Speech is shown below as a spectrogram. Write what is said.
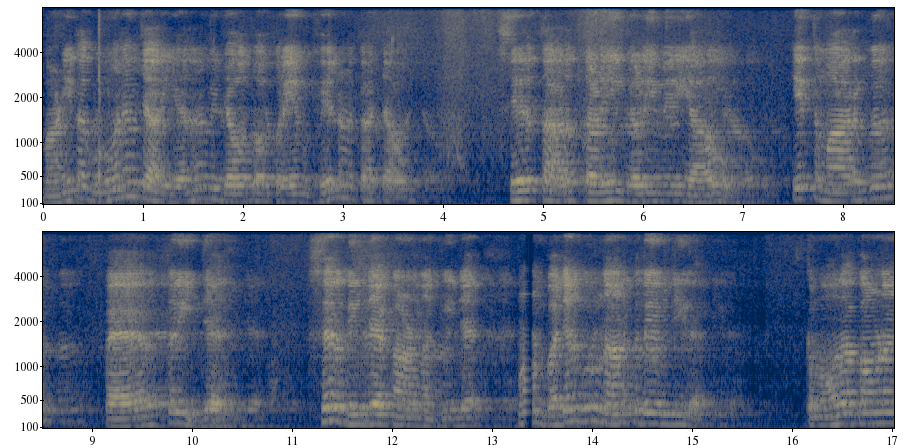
ਬਾਣੀ ਤਾਂ ਗੁਰੂਆਂ ਨੇ ਵਿਚਾਰੀ ਹੈ ਨਾ ਵੀ ਜੋ ਤੋ ਪ੍ਰੇਮ ਖੇਲਣ ਕਾ ਚਾਓ ਸਿਰ ਧਰ ਤਲੀ ਗਲੀ ਮੇਰੀ ਆਓ, ਇਤ ਮਾਰਗ ਪੈਰ ਧਰੀਜੈ। ਸਿਰ ਦੀਜੈ ਕਾਣ ਨਾ ਕੀਜੈ। ਹੁਣ ਵਜਨ ਗੁਰੂ ਨਾਨਕ ਦੇਵ ਜੀ ਦਾ। ਕਮਾਉਂਦਾ ਕੌਣ ਹੈ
